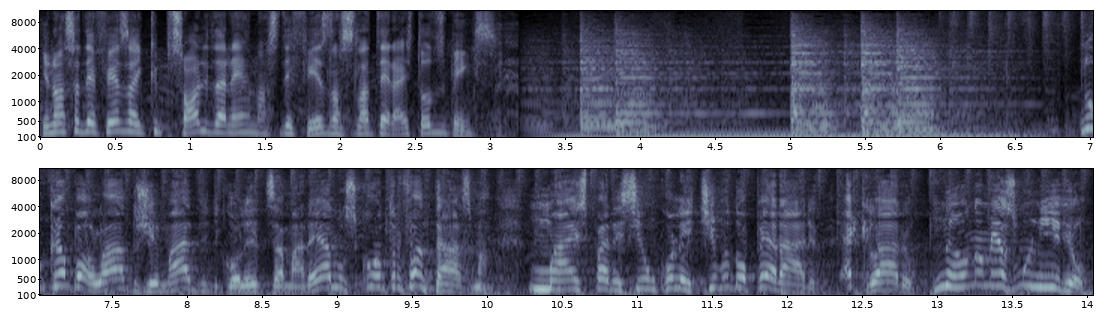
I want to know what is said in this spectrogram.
E nossa defesa, a equipe sólida, né? Nossa defesa, nossos laterais, todos bens. No campo ao lado, gemado de coletes amarelos contra o Fantasma, mas parecia um coletivo do operário. É claro, não no mesmo nível,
